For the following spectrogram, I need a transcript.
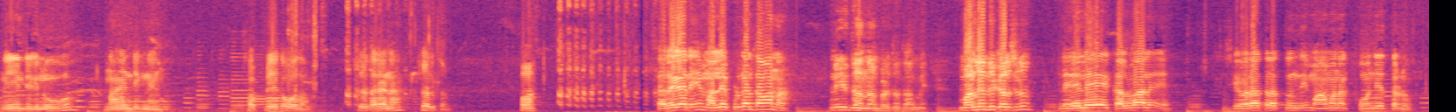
నీ ఇంటికి నువ్వు నా ఇంటికి నేను. సప్పుడు ఎక్క పోదాం. సరేనా? సరేతాం సరే కానీ మళ్ళీ ఎప్పుడు కలుద్దామన్నా? నీ దండం పెడతా తమ్మి. మళ్ళీ ఎందుకు కలుసుడు? లేలే కలవాలే. శివరాత్రి వస్తుంది మామ నాకు ఫోన్ చేస్తాడు.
